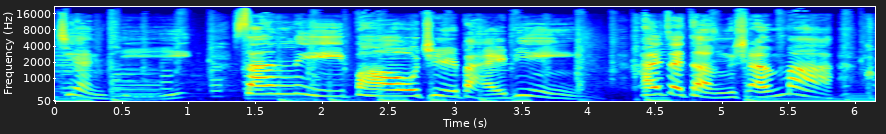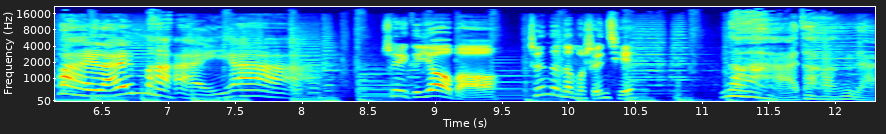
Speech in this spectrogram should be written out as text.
健体，三粒包治百病，还在等什么？快来买呀！”这个药宝真的那么神奇？那当然。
